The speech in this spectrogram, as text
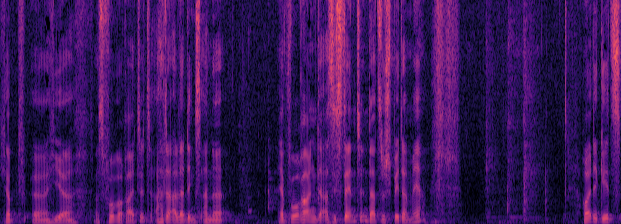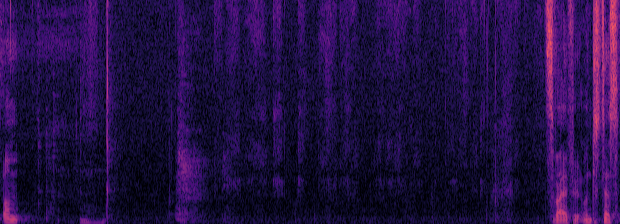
Ich habe äh, hier was vorbereitet, hatte allerdings eine hervorragende Assistentin, dazu später mehr. Heute geht es um Zweifel. Und das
